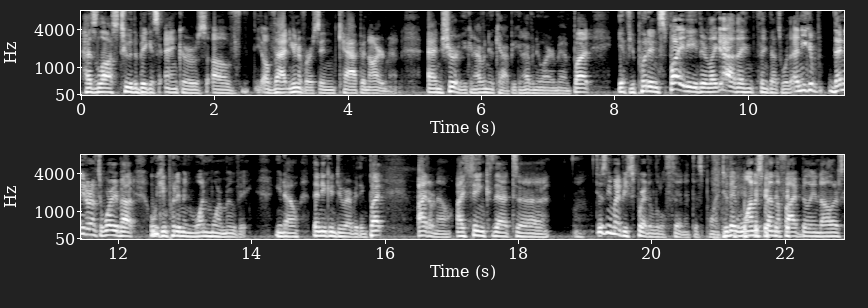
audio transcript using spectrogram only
has lost two of the biggest anchors of of that universe in Cap and Iron Man. And sure, you can have a new Cap, you can have a new Iron Man, but if you put in Spidey, they're like, ah, they think that's worth it. And you can then you don't have to worry about well, we can put him in one more movie. You know, then you can do everything. But I don't know. I think that. Uh, Disney might be spread a little thin at this point. Do they want to spend the five billion dollars?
